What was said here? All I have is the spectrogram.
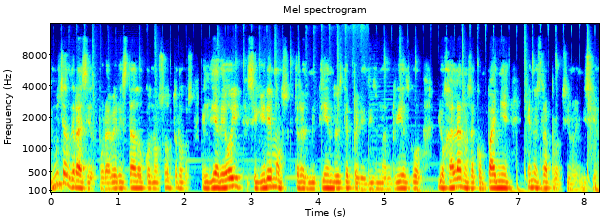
Muchas gracias por haber estado con nosotros el día de hoy. Seguiremos transmitiendo este periodismo en riesgo y ojalá nos acompañe en nuestra próxima emisión.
